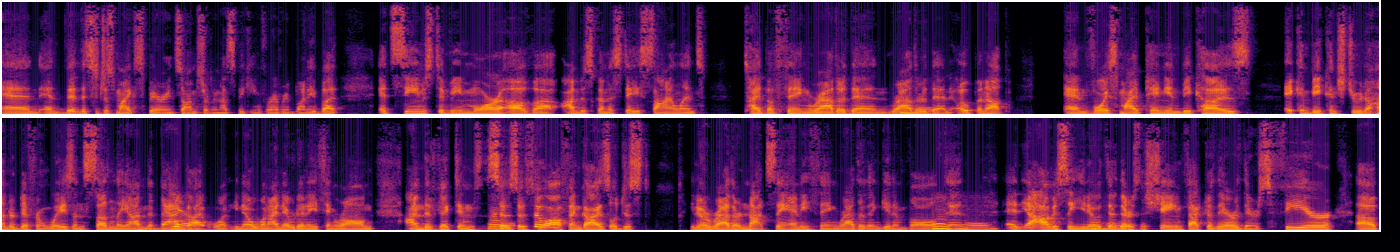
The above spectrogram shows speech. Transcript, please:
and and th- this is just my experience, so I'm certainly not speaking for everybody, but it seems to be more of a I'm just going to stay silent type of thing rather than rather Mhm. than open up and voice my opinion because it can be construed a hundred different ways and suddenly I'm the bad Yeah. guy when you know when I never did anything wrong I'm the victim so so so often guys will just you know rather not say anything rather than get involved and Mhm. and yeah, obviously, you know, Mhm. there's a shame factor there. There's fear. Uh,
